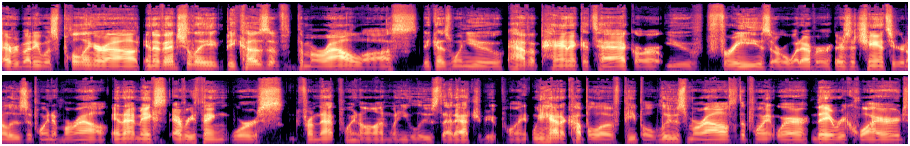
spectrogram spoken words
everybody was pulling her out. And eventually, because of the morale loss, because when you have a panic attack or you freeze or whatever, there's a chance you're going to lose a point of morale. And that makes everything worse from that point on when you lose that attribute point. We had a couple of people lose morale to the point where they required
